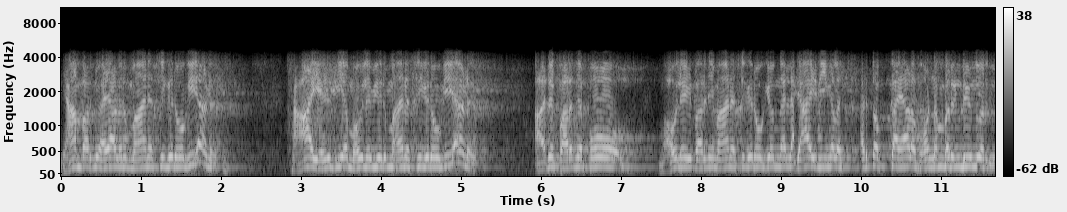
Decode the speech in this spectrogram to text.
ഞാൻ പറഞ്ഞു അയാൾ ഒരു മാനസിക രോഗിയാണ്. ആ എഴുതിയ മൗലവി ഒരു മാനസിക രോഗിയാണ്. അത് പറഞ്ഞപ്പോ മൗലവി പറഞ്ഞ് മാനസിക രോഗിയൊന്നല്ല ജായി നിങ്ങൾ അടുത്തൊക്കെ അയാളെ ഫോൺ നമ്പർ ഉണ്ട് എന്ന് പറഞ്ഞു.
